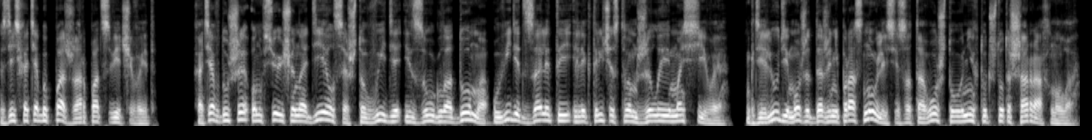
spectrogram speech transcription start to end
Здесь хотя бы пожар подсвечивает. Хотя в душе он все еще надеялся, что, выйдя из-за угла дома, увидит залитые электричеством жилые массивы, где люди, может, даже не проснулись из-за того, что у них тут что-то шарахнуло.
